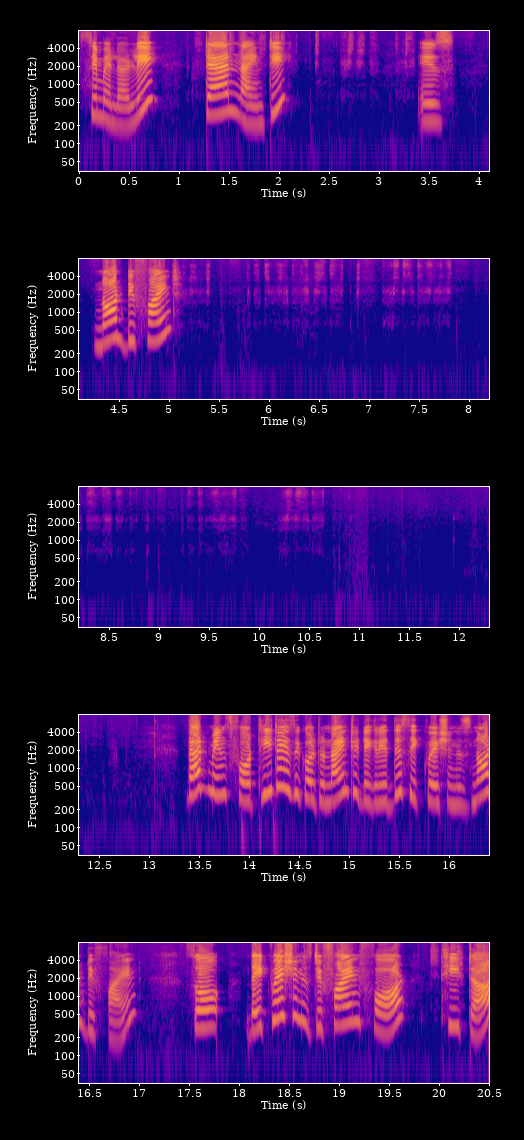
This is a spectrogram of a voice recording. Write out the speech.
Similarly, tan 90 is not defined That means for theta is equal to 90 degree this equation is not defined. So, the equation is defined for theta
